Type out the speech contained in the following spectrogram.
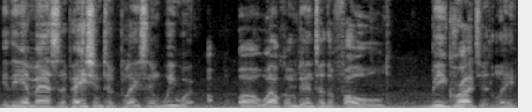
the emancipation took place and we were uh, welcomed into the fold begrudgingly,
